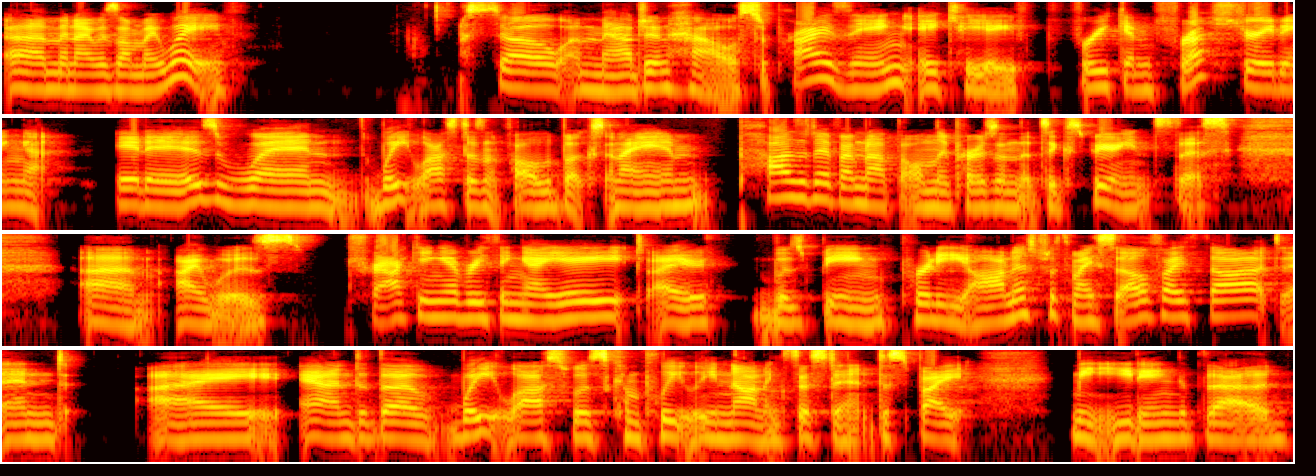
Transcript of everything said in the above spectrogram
Um, and I was on my way. So imagine how surprising, aka freaking frustrating it is when weight loss doesn't follow the books. And I am positive I'm not the only person that's experienced this. Um, I was tracking everything I ate. I was being pretty honest with myself, I thought, and I and the weight loss was completely non-existent despite me eating the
